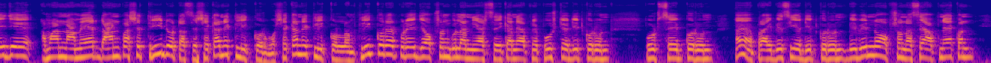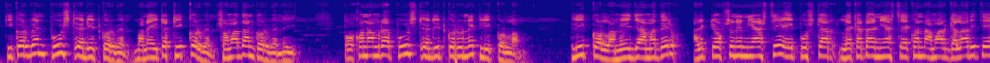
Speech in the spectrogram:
এই যে আমার নামের ডান পাশে থ্রি ডট আছে, সেখানে ক্লিক করব। সেখানে ক্লিক করলাম। ক্লিক করার পরে এই যে অপশনগুলো নিয়ে আসছে, এখানে আপনি পোস্ট এডিট করুন পোস্ট সেভ করুন হ্যাঁ প্রাইভেসি এডিট করুন, বিভিন্ন অপশন আছে। আপনি এখন কি করবেন? পোস্ট এডিট করবেন মানে এটা ঠিক করবেন, সমাধান করবেন এই তখন আমরা পোস্ট এডিট করুনে ক্লিক করলাম। ক্লিক করলাম, এই যে আমাদের আরেকটি অপশনে নিয়ে আসছে, এই পোস্টার লেখাটা নিয়ে আসছে, এখন আমার গ্যালারিতে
